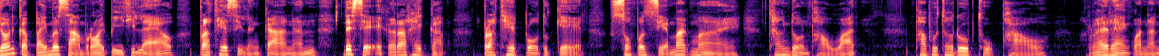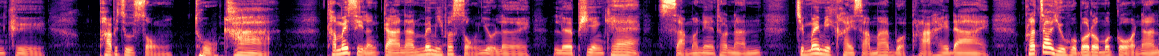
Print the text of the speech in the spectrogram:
ย้อนกลับไปเมื่อ 300 ปีที่แล้ว ประเทศศรีลังกานั้นได้เสียเอกราชให้กับประเทศโปรตุเกสส่งผลเสียมากมาย ทั้งโดนเผาวัด พระพุทธรูปถูกเผา ร้ายแรงกว่านั้นคือ พระภิกษุสงฆ์ถูกฆ่า ทำให้ศรีลังกานั้นไม่มีพระสงฆ์อยู่เลย เหลือเพียงแค่สามเณรเท่านั้น จึงไม่มีใครสามารถบวชพระให้ได้ พระเจ้าอยู่หัวบรมโกศนั้น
